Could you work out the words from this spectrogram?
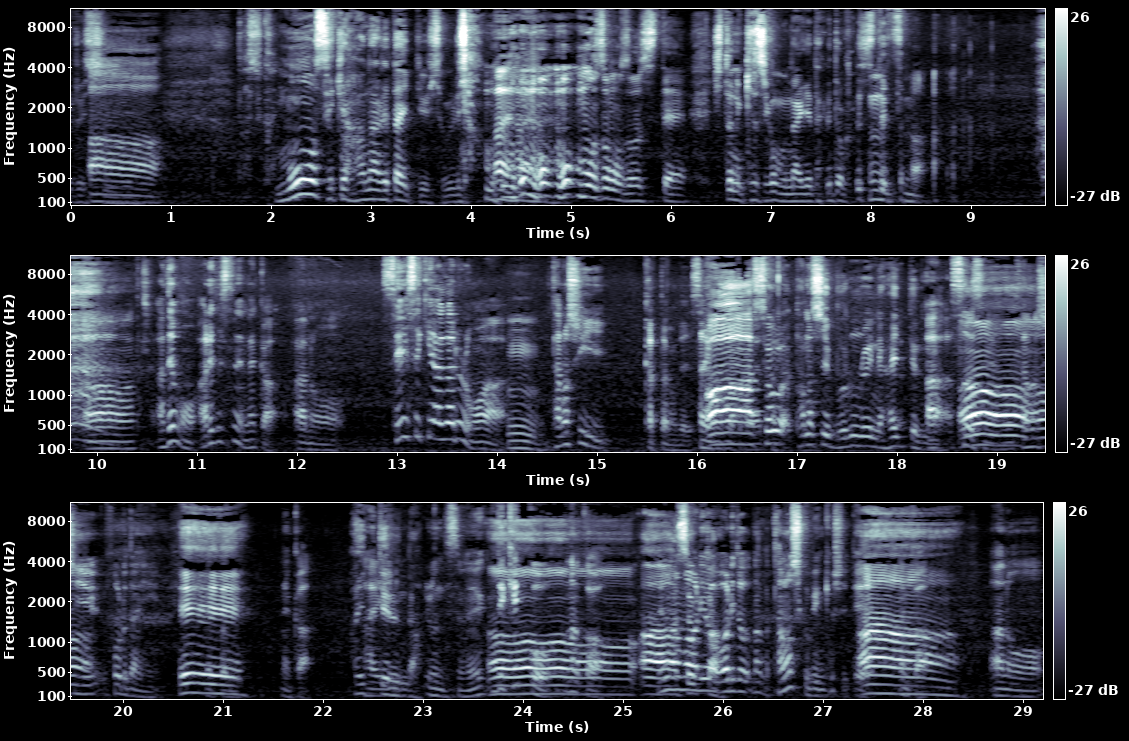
いるし。ああ確かにもう席離れたいっていう人もいるじゃん。もうはいはいはい。もうもうもぞもぞして人に消しゴム投げたりとかしてさ、うん。うんああでもあれですね。なんかあの成績上がるのはうん。楽しかったので最後のああそう楽しい分類に入ってるんだ。あそうですね。楽しいフォルダにえなんか入ってるんだ。入るんですよね。で結構なんか自分の周りは割となんか楽しく勉強しててなんかああの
